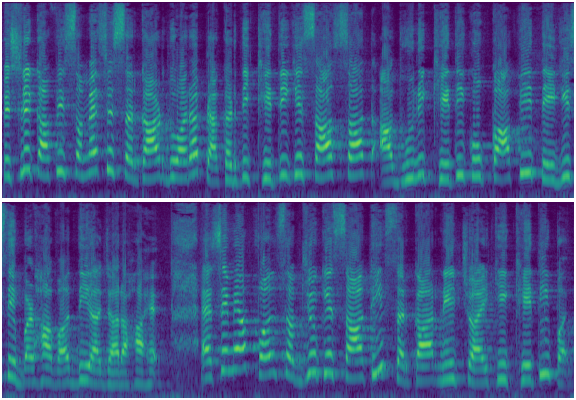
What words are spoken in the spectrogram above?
पिछले काफ़ी समय से सरकार द्वारा प्राकृतिक खेती के साथ साथ आधुनिक खेती को काफ़ी तेज़ी से बढ़ावा दिया जा रहा है। ऐसे में अब फल सब्जियों के साथ ही सरकार ने चाय की खेती पर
